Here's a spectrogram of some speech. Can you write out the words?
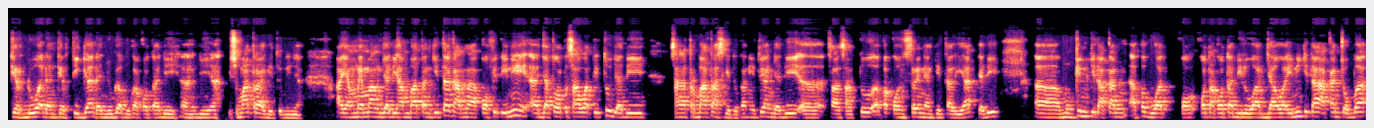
tier 2 dan tier 3 dan juga buka kota di uh, di, uh, di Sumatera gitu ininya. Uh, yang memang jadi hambatan kita karena Covid ini uh, jadwal pesawat itu jadi sangat terbatas gitu kan. Itu yang jadi uh, salah satu apa constraint yang kita lihat. Jadi uh, mungkin kita akan apa buat kota-kota di luar Jawa ini kita akan coba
